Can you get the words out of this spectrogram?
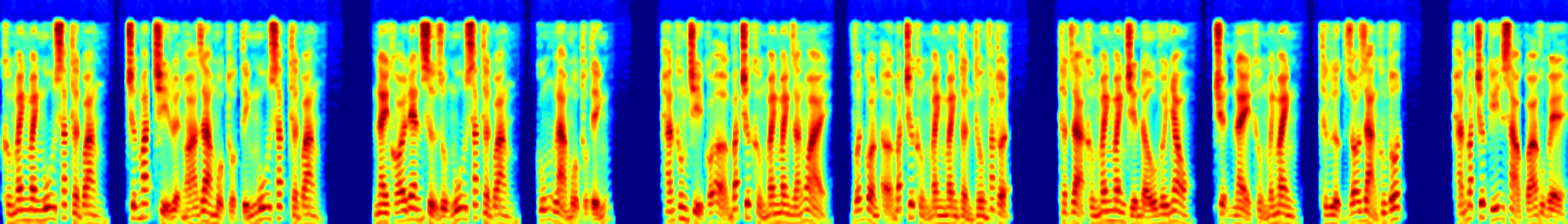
Khổng manh manh ngũ sắc thần quang, trước mắt chỉ luyện hóa ra một thuộc tính ngũ sắc thần quang. Này khói đen sử dụng ngũ sắc thần quang, cũng là một thuộc tính. Hắn không chỉ có ở bắt trước khổng manh manh dáng ngoài, vẫn còn ở bắt trước khổng manh manh thần thông pháp thuật. Thật giả khổng manh manh chiến đấu với nhau, chuyện này khổng manh manh thực lực rõ ràng không tốt. Hắn bắt trước kỹ xảo quá vụ về,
